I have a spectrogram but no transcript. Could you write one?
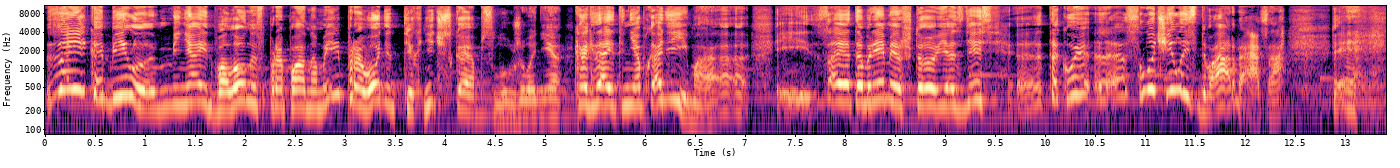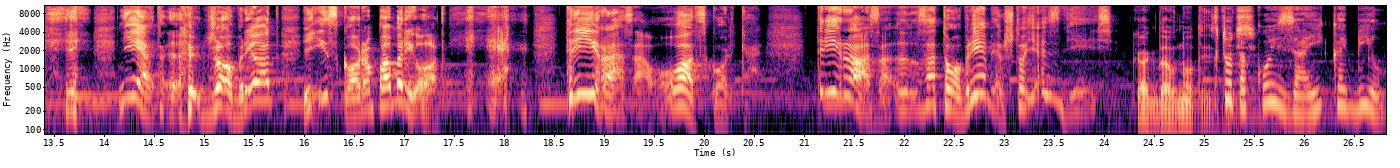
Заика Билл меняет баллоны с пропаном и проводит техническое обслуживание, когда это необходимо. И за это время, что я здесь, такое э, случилось два раза. Э, нет, Джо врет и скоро помрет. Три раза, вот сколько. Три раза за то время, что я здесь. «Как давно ты Кто здесь?» такой Заика Билл?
